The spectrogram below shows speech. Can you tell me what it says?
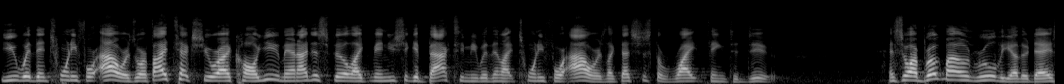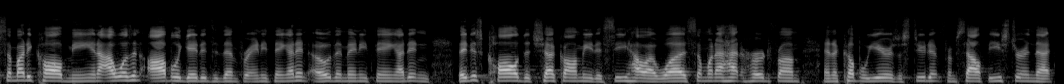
you within 24 hours, or if I text you or I call you, man, I just feel like, man, you should get back to me within like 24 hours. Like, that's just the right thing to do. And so I broke my own rule the other day. Somebody called me and I wasn't obligated to them for anything. I didn't owe them anything. I didn't they just called to check on me to see how I was. Someone I hadn't heard from in a couple years, a student from Southeastern that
